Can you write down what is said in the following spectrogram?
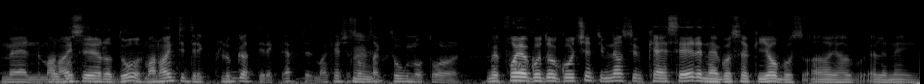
Men man har, måste jag inte, göra då? man har inte direkt pluggat direkt efter, man kanske som Mm. sagt tog något år Men får jag gå då godkänt gymnasium? Kan jag säga det när jag går och söker jobb och så, ah, jag eller nej?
